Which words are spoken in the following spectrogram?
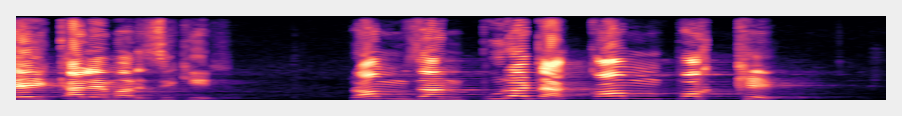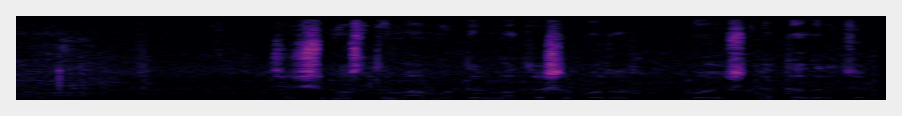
এই কালেমার জিকির। রমজান পুরাটা কম পক্ষে যে সমস্ত মাহমুদের মাদ্রাসা পড়ার বয়স না তাদের জন্য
